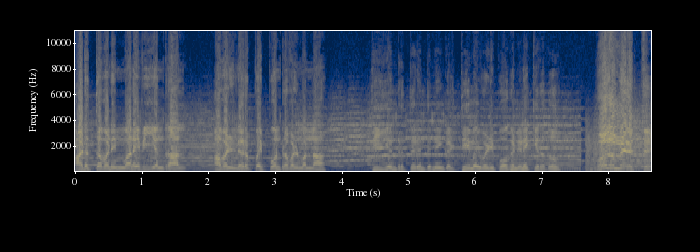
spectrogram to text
அடுத்தவனின் மனைவி என்றால் அவள் நெருப்பைப் போன்றவள் மன்னா. தீ என்று தெரிந்து நீங்கள் தீமை வழி போக நினைக்கிறதோ? போதும் நிறுத்து.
